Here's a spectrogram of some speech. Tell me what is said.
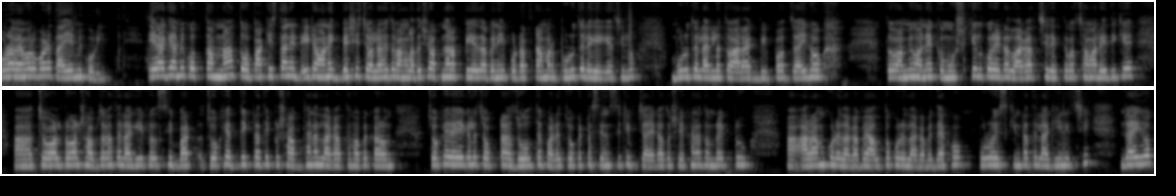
ওরা ব্যবহার করে তাই আমি করি। এর আগে আমি করতাম না, তো পাকিস্তানে এটা অনেক বেশি চলে। হয়তো বাংলাদেশেও আপনারা পেয়ে যাবেন এই প্রোডাক্টটা আমার বুড়োতে লেগে গেছিল। বুড়োতে লাগলে তো আর এক বিপদ। যাই হোক তো আমি অনেক মুশকিল করে এটা লাগাচ্ছি। দেখতে পাচ্ছ আমার এদিকে চোয়াল টোয়াল সব জায়গাতে লাগিয়ে ফেলছি। বাট চোখের দিকটাতে একটু সাবধানে লাগাতে হবে কারণ চোখে লেগে গেলে চোখটা জ্বলতে পারে চোখ একটা সেন্সিটিভ জায়গা। তো সেখানে তোমরা একটু আরাম করে লাগাবে, আলতো করে লাগাবে। দেখো, পুরো স্কিনটাতে লাগিয়ে নিচ্ছি। যাই হোক,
